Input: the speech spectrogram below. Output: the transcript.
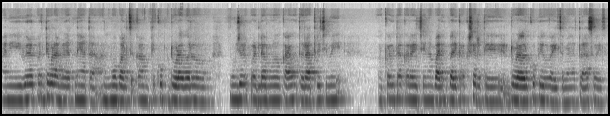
आणि वेळ पण तेवढा मिळत नाही आता. आणि मोबाईलचं काम ते खूप डोळ्यावर उजेड पडल्यामुळं काय होतं रात्रीची मी कविता करायची ना बारीक बारीक अक्षर ते डोळ्यावर खूप हे व्हायचं मला त्रास व्हायचा.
